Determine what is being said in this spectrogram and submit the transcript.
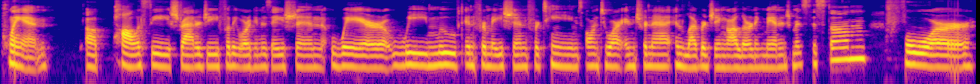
plan a policy strategy for the organization where we moved information for teams onto our intranet and leveraging our learning management system for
